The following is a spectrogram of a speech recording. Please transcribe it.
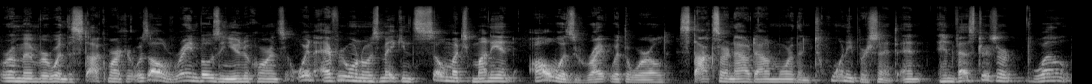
Remember when the stock market was all rainbows and unicorns, when everyone was making so much money and all was right with the world? Stocks are now down more than 20%, and investors are, well,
